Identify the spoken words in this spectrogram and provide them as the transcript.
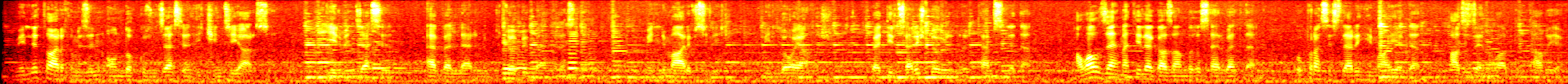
Milli tariximizin 19-cu əsrin ikinci yarısı, 20-ci əsrin əvvəllərinin bütöv bir mərhələsini milli maarifçilik, milli oyanış və dirçəliş dövrünü təmsil edən, halal zəhməti ilə qazandığı sərvətlə bu prosesləri himayə edən Hacı Zeynalabdin Tağıyev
